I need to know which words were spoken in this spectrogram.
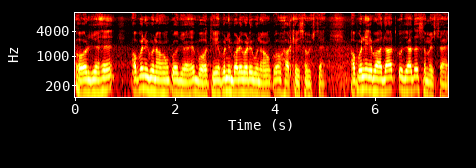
اور جو ہے، اپنے گناہوں کو جو ہے، بہت ہی اپنے بڑے بڑے گناہوں کو حاخر سمجھتا ہے۔ اپنے عبادات کو زیادہ سمجھتا ہے،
